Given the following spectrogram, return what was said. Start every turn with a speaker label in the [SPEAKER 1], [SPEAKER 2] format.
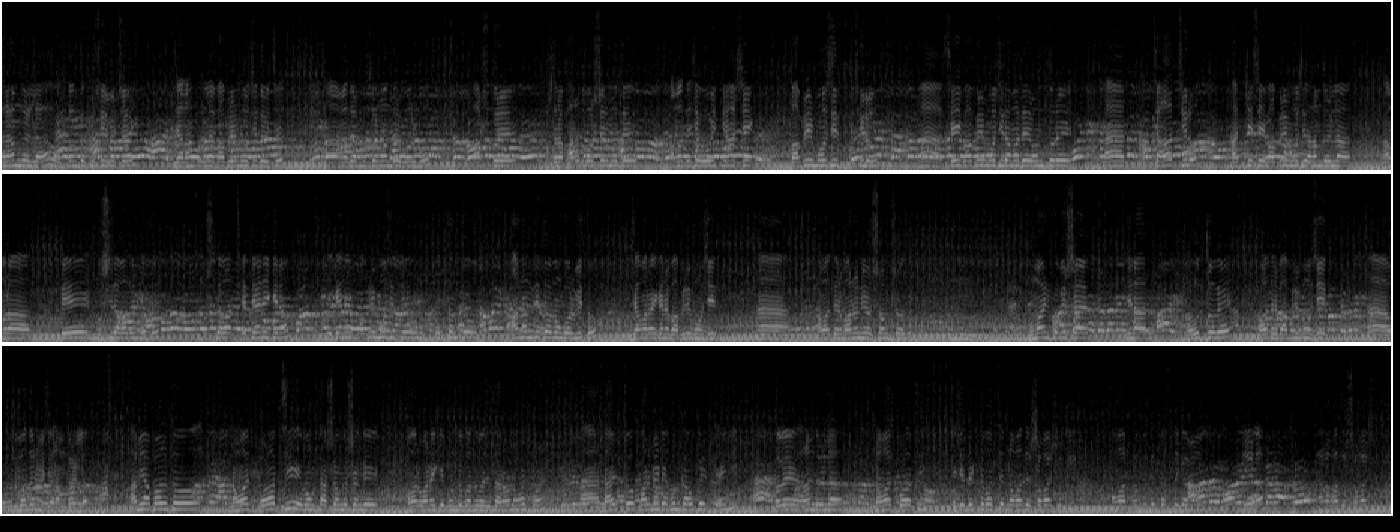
[SPEAKER 1] আলহামদুলিল্লাহ অত্যন্ত খুশির বিষয় যে আলহামদুলিল্লাহ বাবরি মসজিদ হয়েছে। আমাদের মুসলমানদের গর্ব। খাস করে সারা ভারতবর্ষের মধ্যে আমাদের যে ঐতিহাসিক বাবরি মসজিদ ছিল হ্যাঁ, সেই বাবরি মসজিদ আমাদের অন্তরে আহ, চাহাত ছিল। আজকে সেই বাবরি মসজিদ আলহামদুলিল্লাহ আমরা পেয়ে মুর্শিদাবাদের মধ্যে। মুর্শিদাবাদ ছেতিয়ানি গ্রাম এখানে বাবরি মসজিদ অত্যন্ত আনন্দিত এবং গর্বিত যে আমরা এখানে বাবরি মসজিদ আমাদের মাননীয় সংসদ হুমায়ুন কবির সাহেব তিনার উদ্যোগে আমাদের বাবরি মসজিদ উদ্বোধন হয়েছে আলহামদুলিল্লাহ। আমি আপাতত নামাজ পড়াচ্ছি এবং তার সঙ্গে সঙ্গে আমার অনেকে বন্ধু বান্ধব আছে তারাও নামাজ আহ, দায়িত্ব পারমিট এখন কাউকে দেয়নি তবে আলহামদুলিল্লাহ নামাজ পড়াচ্ছি। এই যে দেখতে পাচ্ছেন নামাজের সময়সূচি। আমার বন্ধুদের কাছ থেকে আমি নিয়ে এলাম নামাজের সময়সূচি।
